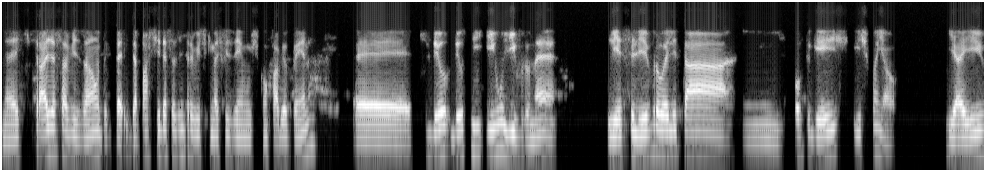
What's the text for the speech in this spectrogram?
né, que traz essa visão, de, de, a partir dessas entrevistas que nós fizemos com Fábio Pena, é, deu, deu em um livro, né, e esse livro, ele está em português e espanhol. E aí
